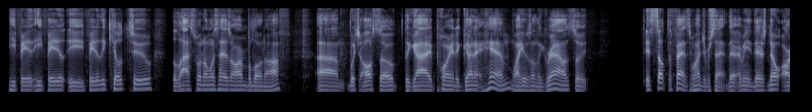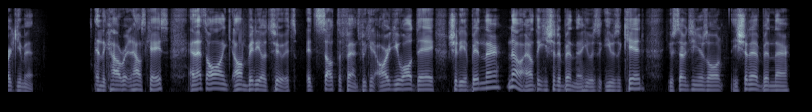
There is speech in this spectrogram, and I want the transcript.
he fa- he, fatal, he fatally killed two the last one almost had his arm blown off um, which also the guy pointed a gun at him while he was on the ground so it's self-defense 100% there, i mean there's no argument in the Kyle Rittenhouse case, and that's all on, on video too. It's it's self defense. We can argue all day. Should he have been there? No, I don't think he should have been there. He was he was a kid. He was 17 years old. He shouldn't have been there.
